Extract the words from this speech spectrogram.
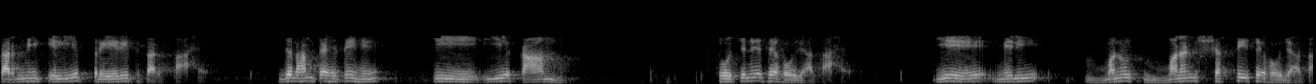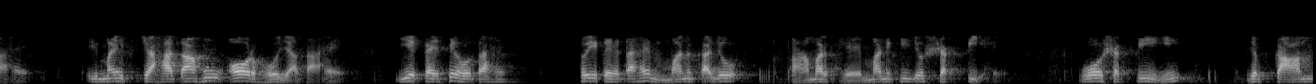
करने के लिए प्रेरित करता है। जब हम कहते हैं कि ये काम सोचने से हो जाता है, ये मेरी मनुष्य मनन शक्ति से हो जाता है, मैं चाहता हूँ और हो जाता है, ये कैसे होता है? तो ये कहता है, मन का जो सामर्थ्य है, मन की जो शक्ति है, वो शक्ति जब काम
